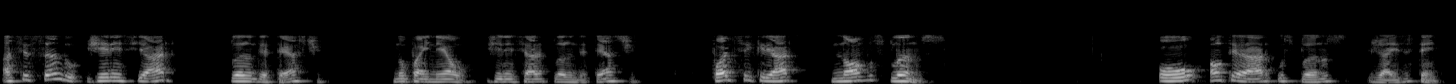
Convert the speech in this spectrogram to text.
Acessando Gerenciar Plano de Teste, no painel Gerenciar Plano de Teste, pode-se criar novos planos ou alterar os planos já existentes.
